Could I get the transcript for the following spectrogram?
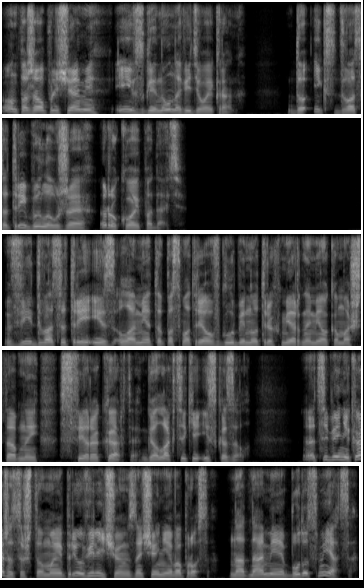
Он пожал плечами и взглянул на видеоэкран. До X-23 было уже рукой подать. Ви-23 из Ламета посмотрел в глубину трехмерной мелкомасштабной сферы карты галактики и сказал, «А тебе не кажется, что мы преувеличиваем значение вопроса? Над нами будут смеяться?»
